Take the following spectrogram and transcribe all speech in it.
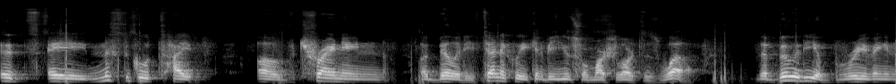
it's a mystical type of training ability. Technically, it can be used for martial arts as well. The ability of breathing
